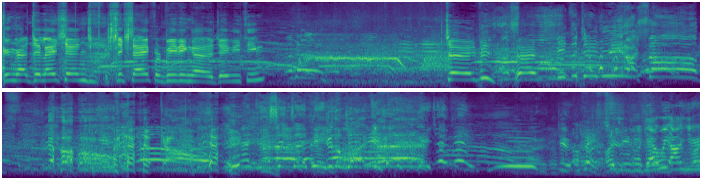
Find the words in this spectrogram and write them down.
Congratulations, 6A for beating uh, a JV team. JV! Beat the JV! Beat our subs! No! God! You're the one! Yeah, we out here.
